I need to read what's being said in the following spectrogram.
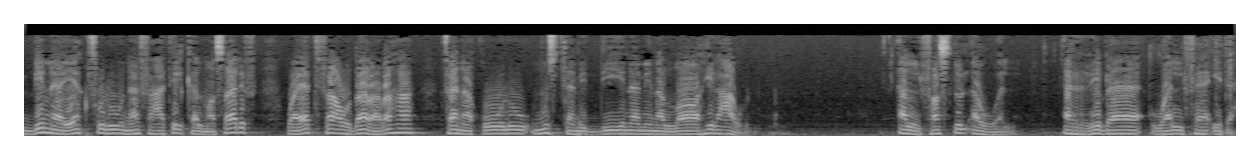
بما يكفل نفع تلك المصارف ويدفع ضررها فنقول مستمدين من الله العون. الفصل الأول الربا والفائدة.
